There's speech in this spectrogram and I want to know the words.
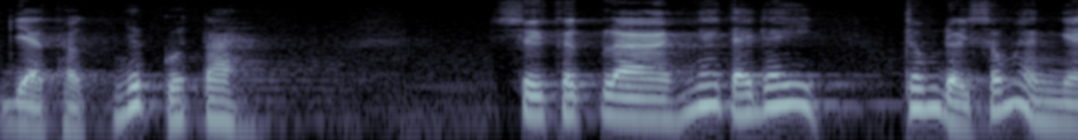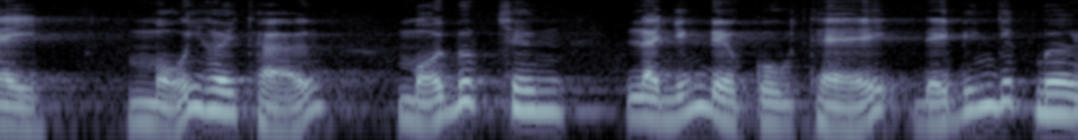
và thật nhất của ta. Sự thật là ngay tại đây, trong đời sống hàng ngày, mỗi hơi thở, mỗi bước chân là những điều cụ thể để biến giấc mơ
